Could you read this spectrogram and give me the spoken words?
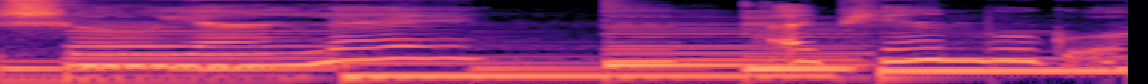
剩眼泪还骗不过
